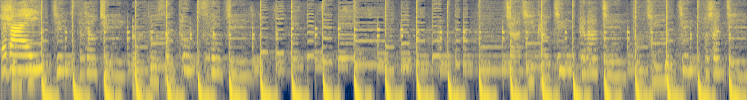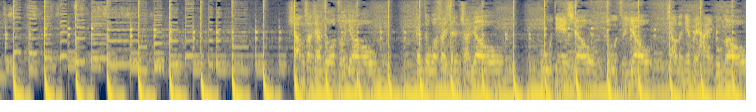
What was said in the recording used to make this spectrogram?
拜拜。左左右，跟着我甩身上肉，蝴蝶袖肚子油，交了年费还不够。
